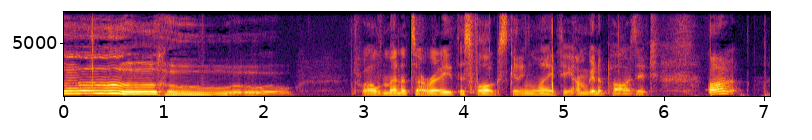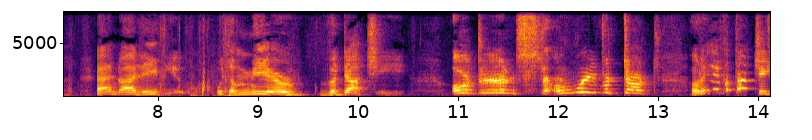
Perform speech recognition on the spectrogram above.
ooh, ooh. 12 minutes already. This vlog's getting lengthy. I'm gonna pause it. Uh, and I leave you with Amir Vadachi. Audience, Arrivederci, Arrivederci,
